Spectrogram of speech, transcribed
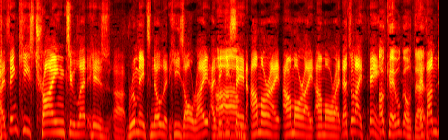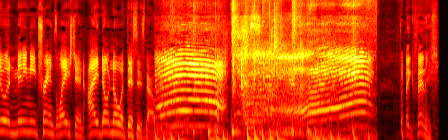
I think he's trying to let his uh, roommates know that he's all right. I think he's Um, saying, I'm all right, I'm all right, I'm all right. That's what I think. Okay, we'll go with that. If I'm doing mini me translation, I don't know what this is, though. It's a big finish.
